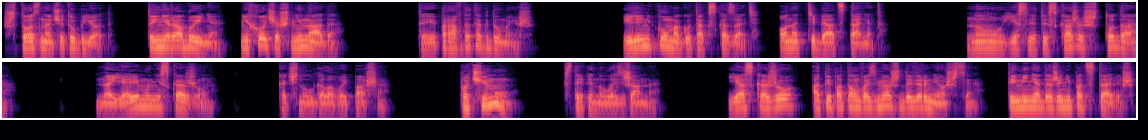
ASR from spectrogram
Что значит убьет? Ты не рабыня, не хочешь – не надо. Ты правда так думаешь? И леньку могу так сказать, он от тебя отстанет. Ну, если ты скажешь, то да. Но я ему не скажу, качнул головой Паша. Почему? встрепенулась Жанна. Я скажу, а ты потом возьмешь да вернешься. Ты меня даже не подставишь,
